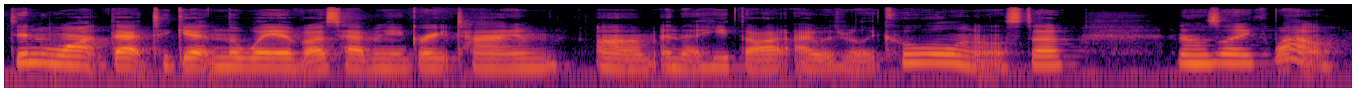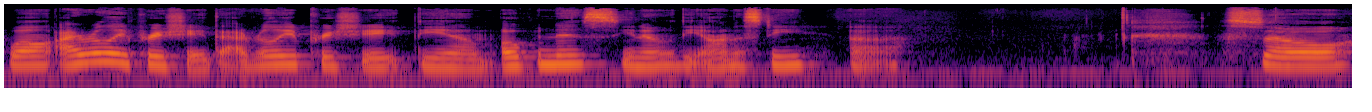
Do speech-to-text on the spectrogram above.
didn't want that to get in the way of us having a great time, um, and that he thought I was really cool and all stuff. And I was like, wow, well, I really appreciate that. I really appreciate the um, openness, you know, the honesty. Uh, so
